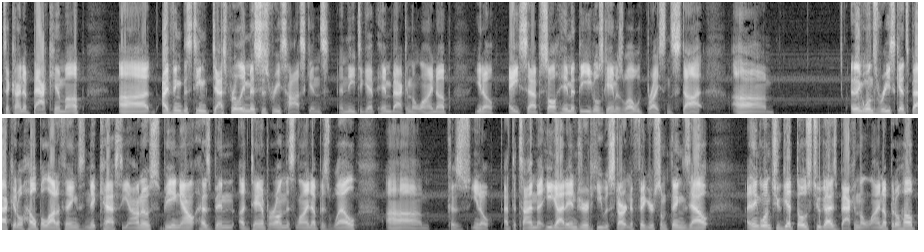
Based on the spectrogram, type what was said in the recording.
to kind of back him up. Uh, I think this team desperately misses Rhys Hoskins and need to get him back in the lineup, you know, ASAP. Saw him at the Eagles game as well with Bryson Stott. Um, I think once Rhys gets back, it'll help a lot of things. Nick Castellanos being out has been a damper on this lineup as well. Because, you know, at the time that he got injured, he was starting to figure some things out. I think once you get those two guys back in the lineup, it'll help.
